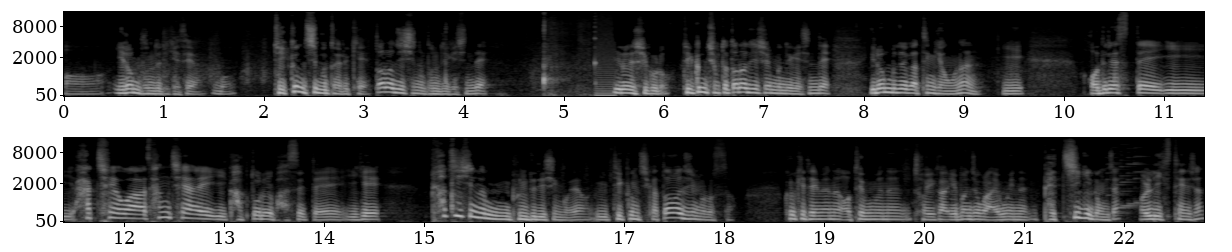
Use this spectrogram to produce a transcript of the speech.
어, 이런 분들이 계세요. 뭐 뒤꿈치부터 이렇게 떨어지시는 분들이 계신데 이런 식으로 뒤꿈치부터 떨어지시는 분들이 계신데 이런 분들 같은 경우는 이 어드레스 때 이 하체와 상체의 이 각도를 봤을 때 이게 펴지시는 분들이신 거예요. 이 뒤꿈치가 떨어짐으로써 그렇게 되면은 어떻게 보면은 저희가 일반적으로 알고 있는 배치기 동작, early extension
